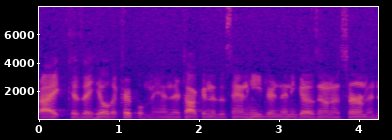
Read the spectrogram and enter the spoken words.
right? Because they healed a crippled man. They're talking to the Sanhedrin, then he goes on a sermon.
